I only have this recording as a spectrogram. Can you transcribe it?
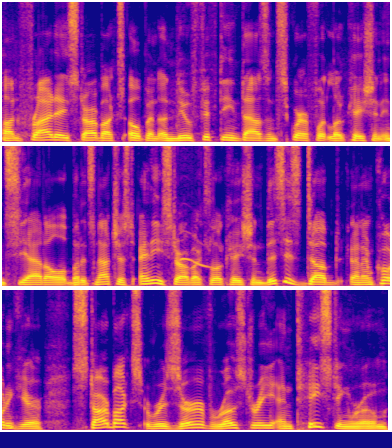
On Friday, Starbucks opened a new 15,000 square foot location in Seattle, but it's not just any Starbucks location. This is dubbed, and I'm quoting here, Starbucks Reserve Roastery and Tasting Room.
